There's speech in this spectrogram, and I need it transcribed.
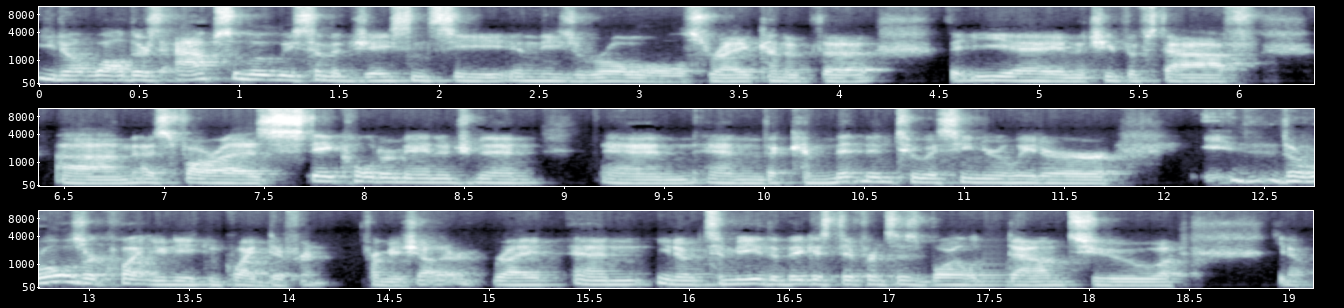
you know, while there's absolutely some adjacency in these roles, right? Kind of the the EA and the chief of staff, um, as far as stakeholder management and and the commitment to a senior leader, the roles are quite unique and quite different from each other, right? And you know, to me, the biggest differences boil down to, you know,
